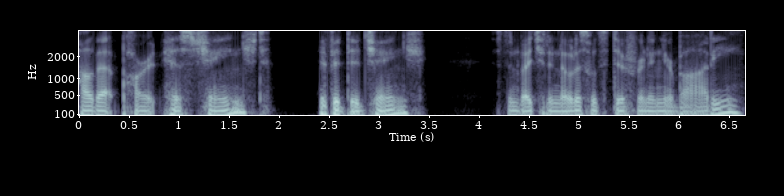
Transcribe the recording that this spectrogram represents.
how that part has changed, if it did change. Just invite you to notice what's different in your body.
